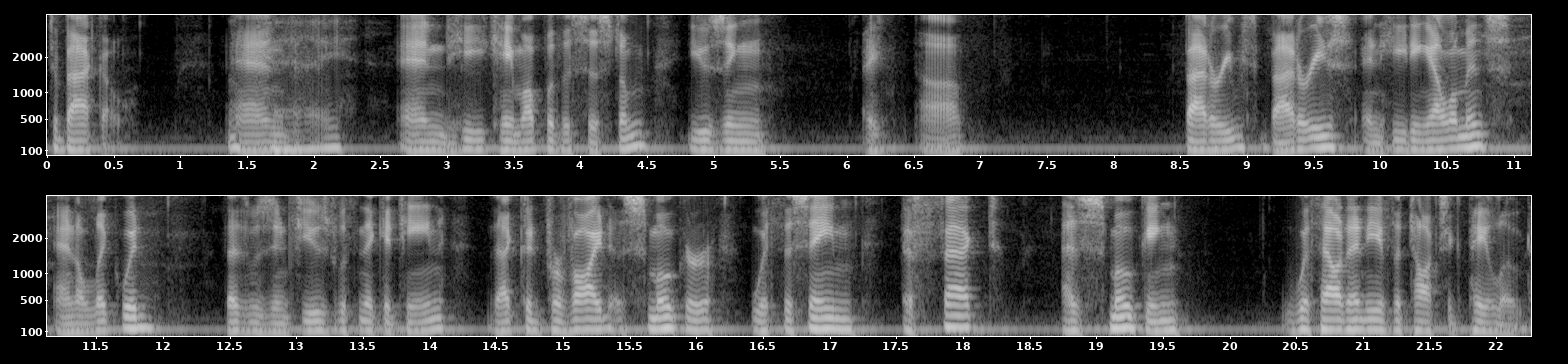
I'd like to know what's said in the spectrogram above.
tobacco. And and he came up with a system using a uh, batteries, batteries, and heating elements, and a liquid that was infused with nicotine that could provide a smoker with the same effect as smoking without any of the toxic payload.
